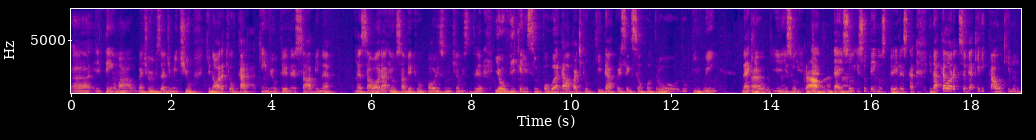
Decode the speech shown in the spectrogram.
Uh, ele tem uma. O Matt Reeves admitiu que na hora que eu. Cara, quem viu o trailer sabe, né? Nessa hora eu sabia que o Maurício não tinha visto o trailer e eu vi que ele se empolgou naquela parte que, que tem a perseguição contra o do pinguim né? Que é, eu, isso, carro, é, né? é, isso, isso tem nos trailers, cara. E naquela hora que você vê aquele carro que não.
